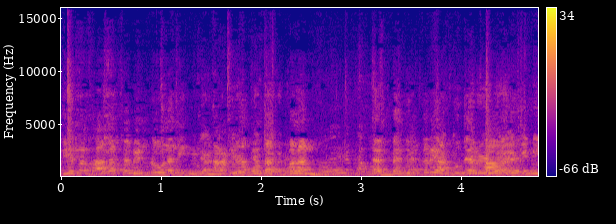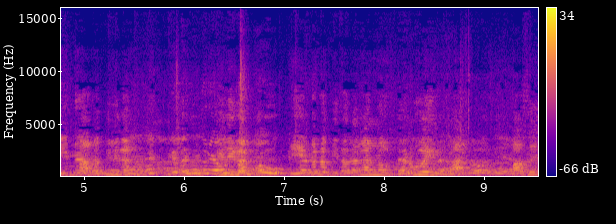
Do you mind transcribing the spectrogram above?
කියන සාකච්ඡා වෙන්න ඕනනේ නරක නිසා පොඩ්ඩක් බලන්න දැන් බැඳුම් කරේ අර්බුදයක් ආවද ආව පිළිගන්නවා. පිළිගන්නවා. ඒකට විසඳ ගන්නව බැරුව ඉඳලා පස්සේ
